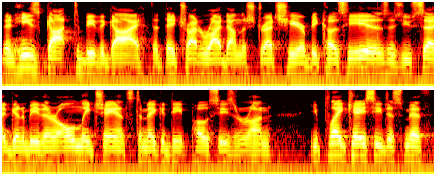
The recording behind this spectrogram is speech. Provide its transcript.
then he's got to be the guy that they try to ride down the stretch here because he is, as you said, going to be their only chance to make a deep postseason run. You play Casey DeSmith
